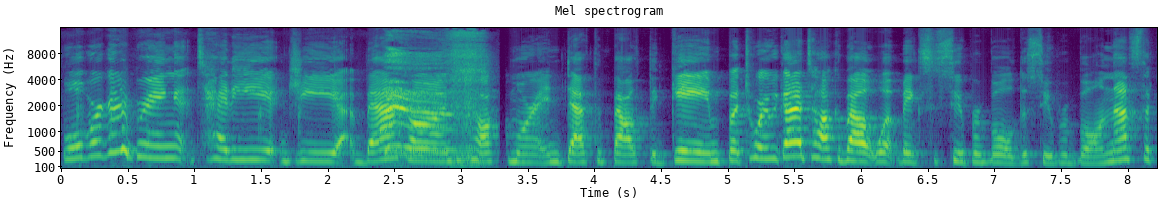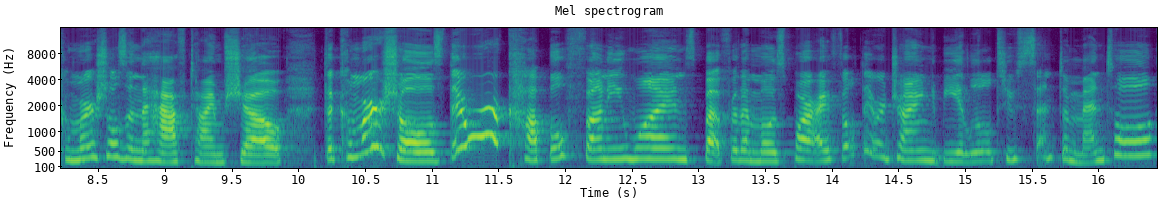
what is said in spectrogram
Well, we're going to bring Teddy G back on to talk more in depth about the game. But, Tori, we got to talk about what makes the Super Bowl the Super Bowl, and that's the commercials and the halftime show. The commercials, there were a couple funny ones, but for the most part, I felt they were trying to be a little too sentimental.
